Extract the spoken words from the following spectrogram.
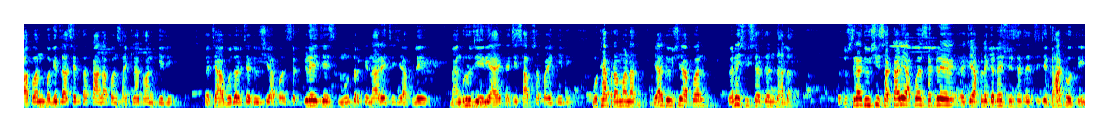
आपण बघितलं असेल तर काल आपण सायक्लाथॉन केली. त्याच्या अगोदरच्या दिवशी आपण सगळे जे समुद्र किनाऱ्याचे जे आपले मँग्रोज एरिया आहे त्याची साफसफाई केली. मोठ्या प्रमाणात ज्या दिवशी आपण गणेश विसर्जन झालं तर दुसऱ्या दिवशी सकाळी आपण सगळे जे आपले गणेश विसर्जनचे जे घाट होते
